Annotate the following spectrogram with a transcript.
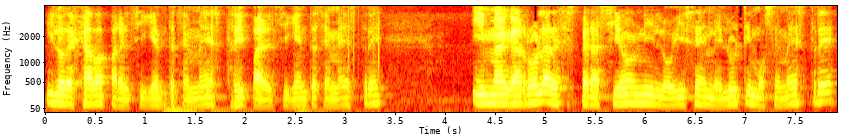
y lo dejaba para el siguiente semestre y para el siguiente semestre. Y me agarró la desesperación y lo hice en el último semestre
